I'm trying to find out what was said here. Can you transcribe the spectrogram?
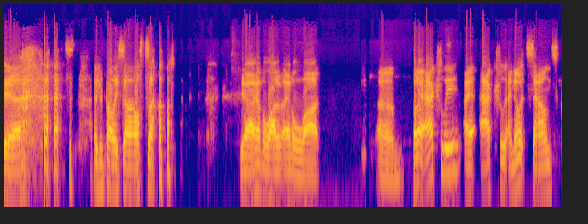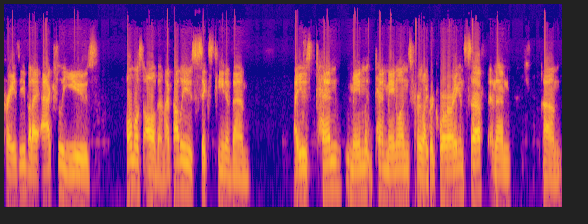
Yeah. I should probably sell some. yeah, I have a lot of I have a lot. Um, but I actually I actually I know it sounds crazy, but I actually use almost all of them. I probably use 16 of them. I use 10 main 10 main ones for like recording and stuff and then um,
